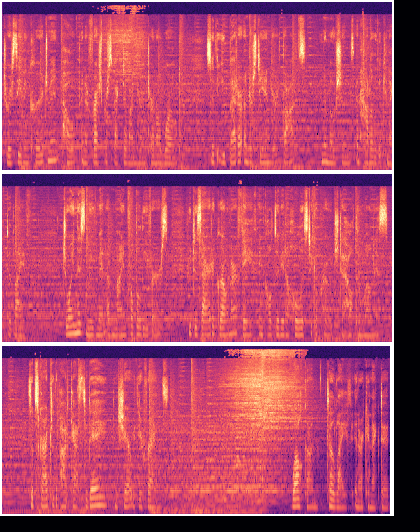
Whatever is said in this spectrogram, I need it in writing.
to receive encouragement, hope, and a fresh perspective on your internal world so that you better understand your thoughts and emotions and how to live a connected life. Join this movement of mindful believers who desire to grow in our faith and cultivate a holistic approach to health and wellness. Subscribe to the podcast today and share it with your friends. Welcome to Life Interconnected.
